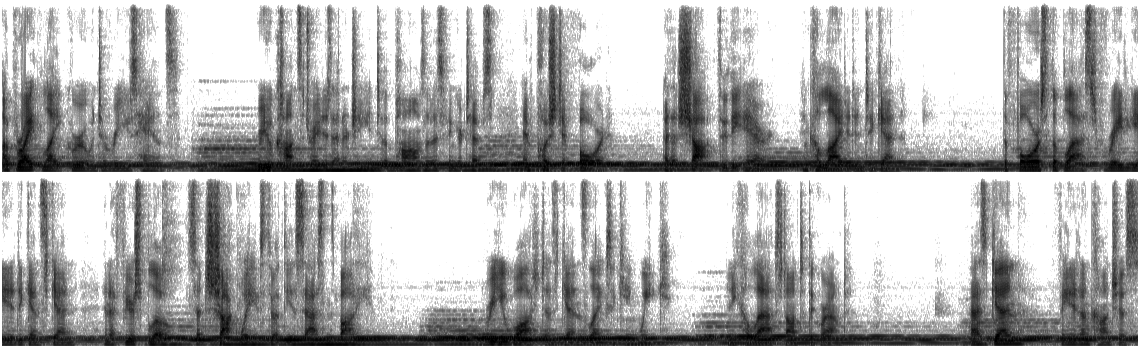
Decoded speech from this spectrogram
a bright light grew into Ryu's hands. Ryu concentrated his energy into the palms of his fingertips and pushed it forward as it shot through the air and collided into Gen. The force of the blast radiated against Gen, and a fierce blow sent shockwaves throughout the assassin's body. Ryu watched as Gen's legs became weak, and he collapsed onto the ground. As Gen faded unconscious,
